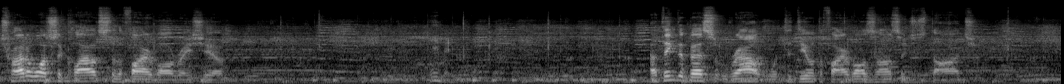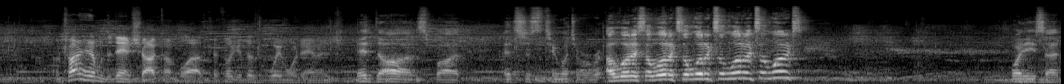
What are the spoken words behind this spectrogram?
Try to watch the clouds to the fireball ratio. I think the best route to deal with the fireballs is honestly just dodge. I'm trying to hit him with the damn shotgun blast. I feel like it does way more damage. It does, but it's just too much of a. ri- Alytix, Alytix, Alytix, Alytix, Alytix! What he said.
